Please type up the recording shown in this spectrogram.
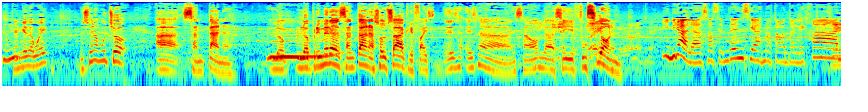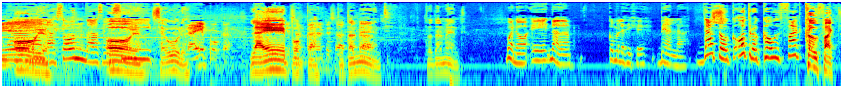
Can't Get Away. Me suena mucho a Santana. Lo, Mm. lo primero de Santana, Soul Sacrifice, esa, esa, esa onda así, fusión. Y mira, las ascendencias no estaban tan lejanas, Sí. Obvio. las ondas en Obvio, sí. seguro. La época. La época, totalmente, totalmente. Bueno, eh, nada, como les dije, véanla. Dato, otro cold fact. Cold Fact.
